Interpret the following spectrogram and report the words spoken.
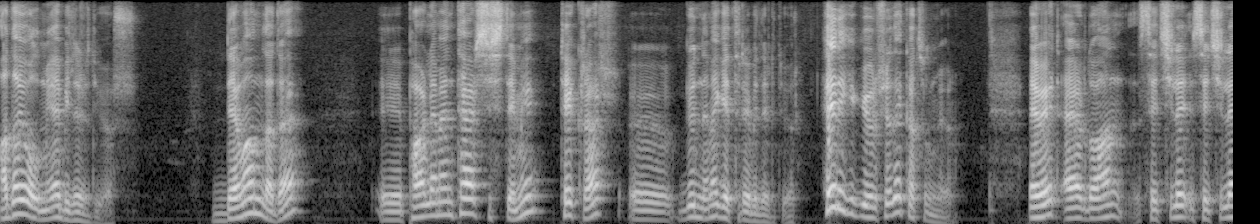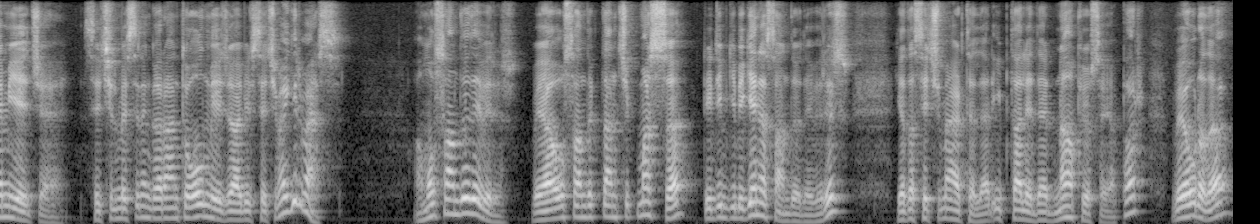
aday olmayabilir diyor. Devamla da e, parlamenter sistemi tekrar e, gündeme getirebilir diyor. Her iki görüşe de katılmıyorum. Evet Erdoğan seçile, seçilemeyeceği, seçilmesinin garanti olmayacağı bir seçime girmez. Ama o sandığı devirir. Veya o sandıktan çıkmazsa dediğim gibi gene sandığı devirir. ya da seçimi erteler, iptal eder, ne yapıyorsa yapar ve orada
